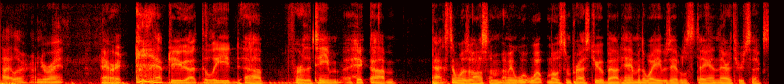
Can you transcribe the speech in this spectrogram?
Tyler, on your right. Aaron, after you got the lead uh, for the team, um, Paxton was awesome. I mean, what, what, most impressed you about him and the way he was able to stay in there through six?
